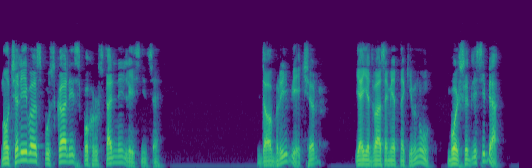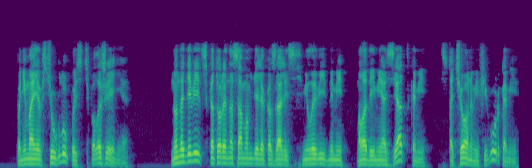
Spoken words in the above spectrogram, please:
молчаливо спускались по хрустальной лестнице. «Добрый вечер!» Я едва заметно кивнул, больше для себя, понимая всю глупость положения. Но на девиц, которые на самом деле оказались миловидными молодыми азиатками с точеными фигурками,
